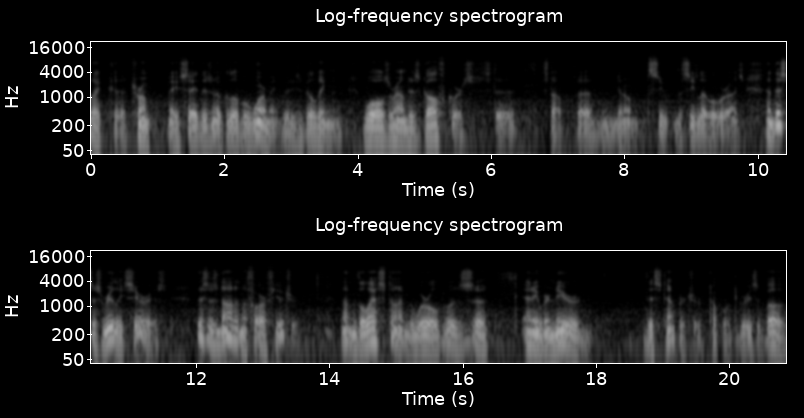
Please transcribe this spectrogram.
Like uh, Trump may say there's no global warming, but he's building walls around his golf course to stop, uh, you know, sea, the sea level rise. And this is really serious. This is not in the far future. Um, the last time the world was uh, anywhere near this temperature, a couple of degrees above,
